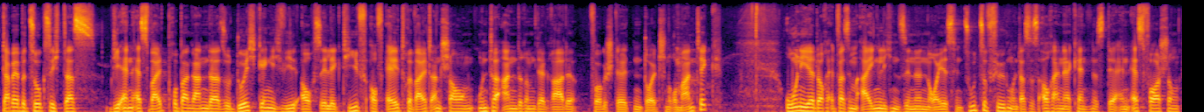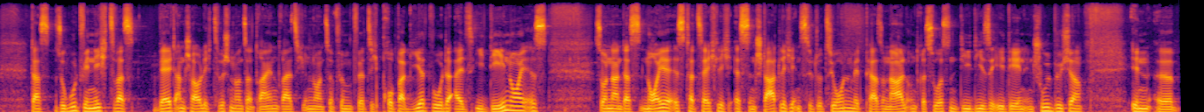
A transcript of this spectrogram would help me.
Dabei bezog sich das, die NS-Waldpropaganda so durchgängig wie auch selektiv auf ältere Waldanschauungen, unter anderem der gerade vorgestellten deutschen Romantik, ohne jedoch etwas im eigentlichen Sinne Neues hinzuzufügen. Und das ist auch eine Erkenntnis der NS-Forschung, dass so gut wie nichts, was weltanschaulich zwischen 1933 und 1945 propagiert wurde, als Idee neu ist, sondern das Neue ist tatsächlich, es sind staatliche Institutionen mit Personal und Ressourcen, die diese Ideen in Schulbücher, in äh,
